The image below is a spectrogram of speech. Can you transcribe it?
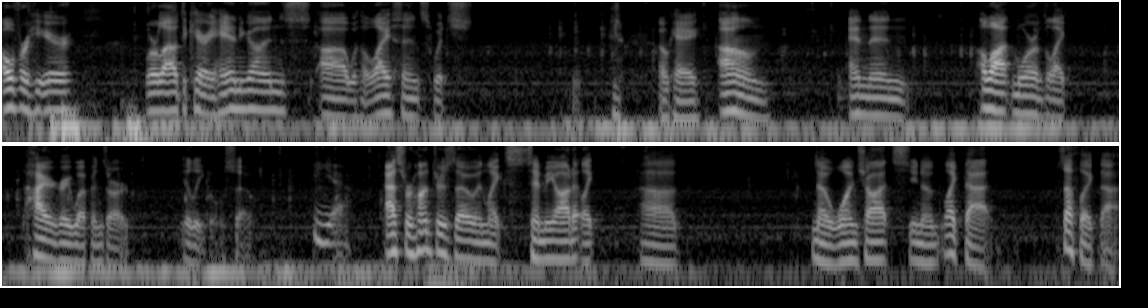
over here, we're allowed to carry handguns uh, with a license, which okay. Um, and then a lot more of the like higher grade weapons are illegal. So Yeah. as for hunters though, and like semi-auto, like uh, no one shots, you know, like that, stuff like that,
